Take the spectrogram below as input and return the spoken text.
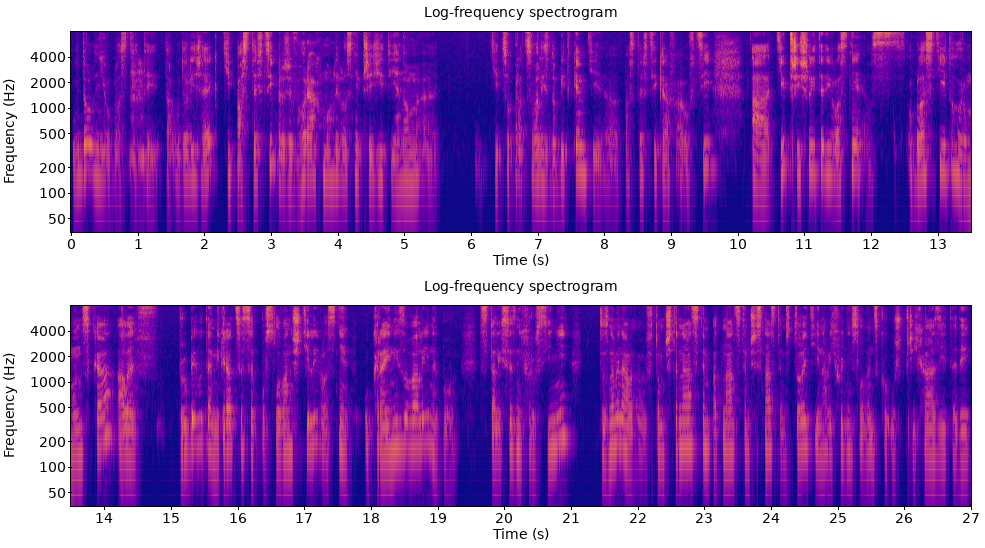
údolní oblasti, mm-hmm. ty, ta údolí řek. Ti pastevci, protože v horách mohli vlastně přežít jenom eh, ti, co pracovali s dobytkem, ti eh, pastevci krav a ovcí. A ti přišli tedy vlastně z oblastí toho Rumunska, ale v průběhu té migrace se poslovanštili, vlastně ukrajinizovali nebo stali se z nich Rusíni. To znamená, v tom 14., 15., 16. století na východní Slovensko už přichází tedy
